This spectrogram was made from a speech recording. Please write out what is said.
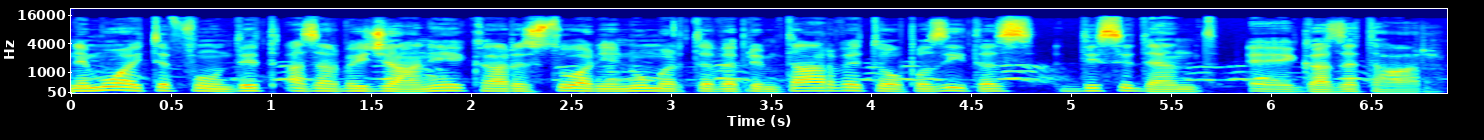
Në muajt e fundit, Azerbajxhani ka arrestuar një numër të veprimtarëve të opozitës, disidentë e gazetarë.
